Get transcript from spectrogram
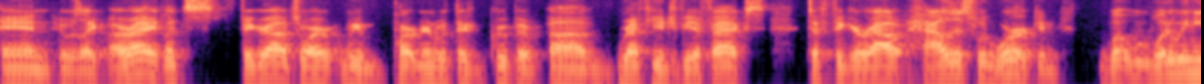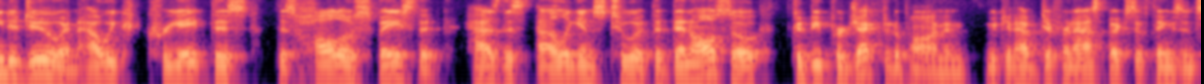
And it was like all right let's figure out. So our, we partnered with the group of uh, refuge vfx to figure out how this would work. And what what do we need to do and how we could create this this hollow space that has this elegance to it that then also could be projected upon and we could have different aspects of things and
